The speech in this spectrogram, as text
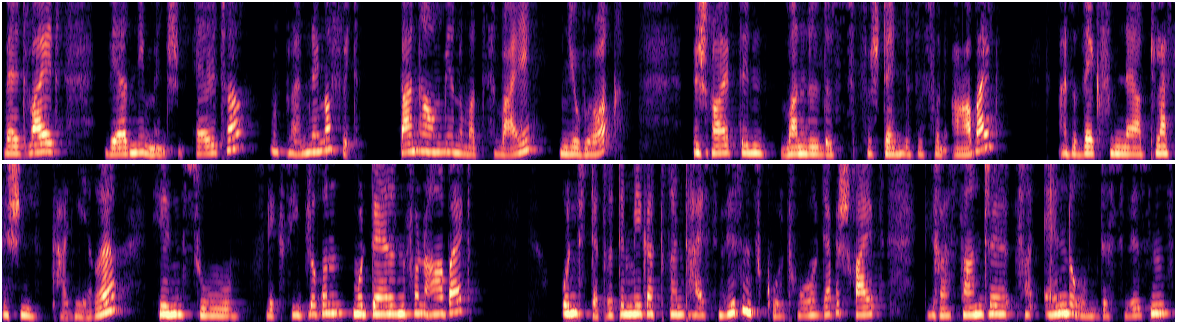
Weltweit werden die Menschen älter und bleiben länger fit. Dann haben wir Nummer zwei, New Work, beschreibt den Wandel des Verständnisses von Arbeit, also weg von der klassischen Karriere hin zu flexibleren Modellen von Arbeit. Und der dritte Megatrend heißt Wissenskultur. Der beschreibt die rasante Veränderung des Wissens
